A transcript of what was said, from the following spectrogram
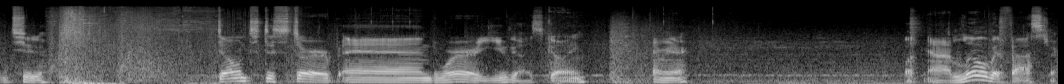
You too. Don't disturb. And where are you guys going? Come here. A little bit faster.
